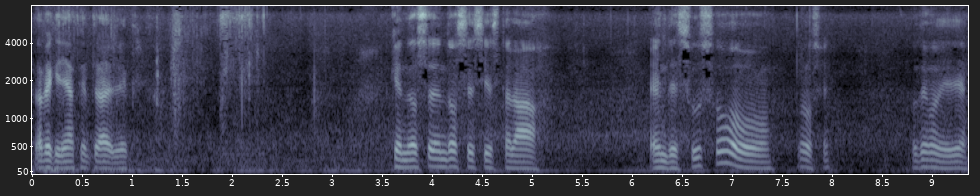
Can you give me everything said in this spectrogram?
Una pequeña central eléctrica. Que no sé, no sé si estará en desuso o no lo sé. No tengo ni idea.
